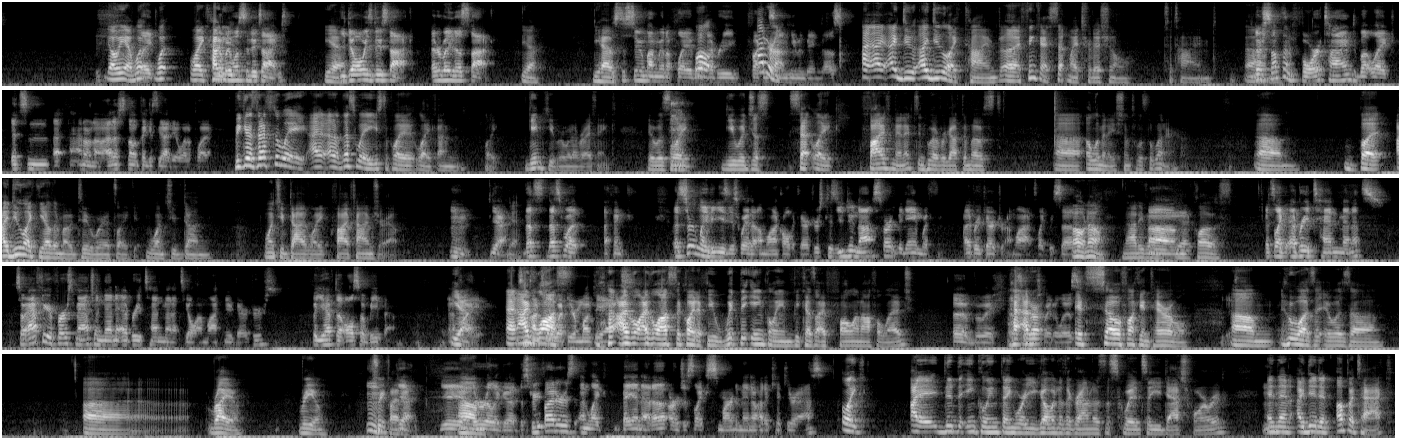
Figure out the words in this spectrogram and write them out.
Oh yeah, what Like, what like how do Nobody you? wants to do timed. yeah, You do always do stock. Everybody does stock. yeah. You have Just assume I'm going to play what Well, every fucking sane human being does. I, I, I do I do like timed. Uh, I think I set my traditional to timed. Um, There's something for timed, but like it's I don't know. I just don't think it's the ideal way to play. because that's the way I, I that's the way I used to play it like on like GameCube or whatever. I think it was like you would just set like five minutes, and whoever got the most uh, eliminations was the winner. Um, but I do like the other mode too, where it's like once you've done, once you've died like five times, you're out. Mhm. Yeah, Yeah. that's that's what I think. It's certainly the easiest way to unlock all the characters because you do not start the game with every character unlocked, like we said. Oh no, not even Um, yeah, close. It's like every ten minutes. So after your first match, and then every ten minutes, you'll unlock new characters, but you have to also beat them. Yeah. fight. And Sometimes I've lost. your monkey. I've I've lost to quite a few with the inkling because I've fallen off a ledge. Oh boy, I- that's I the worst way to lose. It's so fucking terrible. Yeah. Um, who was it? It was uh, uh, Ryu, Ryu, Street Fighter. Yeah, yeah, yeah. Um, they're really good. The Street Fighters and like Bayonetta are just like smart and they know how to kick your ass. Like, I did the inkling thing where you go into the ground as the squid, so you dash forward, Mm-hmm. and then I did an up attack,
